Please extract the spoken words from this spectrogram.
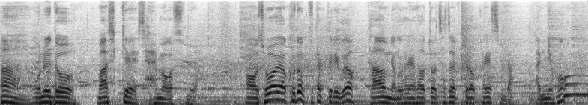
아 오늘도 맛있게 잘 먹었습니다. 어, 좋아요와 구독 부탁드리고요. 다음 영상에서 또 찾아뵙도록 하겠습니다. 안녕.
